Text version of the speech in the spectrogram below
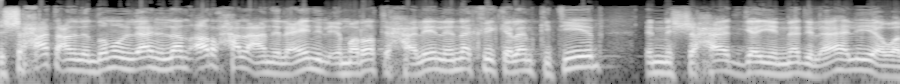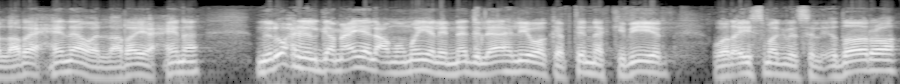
الشحات عن الانضمام للأهلي لن أرحل عن العين الاماراتي حاليا لانك في كلام كتير إن الشحات جاي النادي الأهلي ولا رايح هنا ولا رايح هنا. نروح للجمعية العمومية للنادي الأهلي وكابتننا الكبير ورئيس مجلس الإدارة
